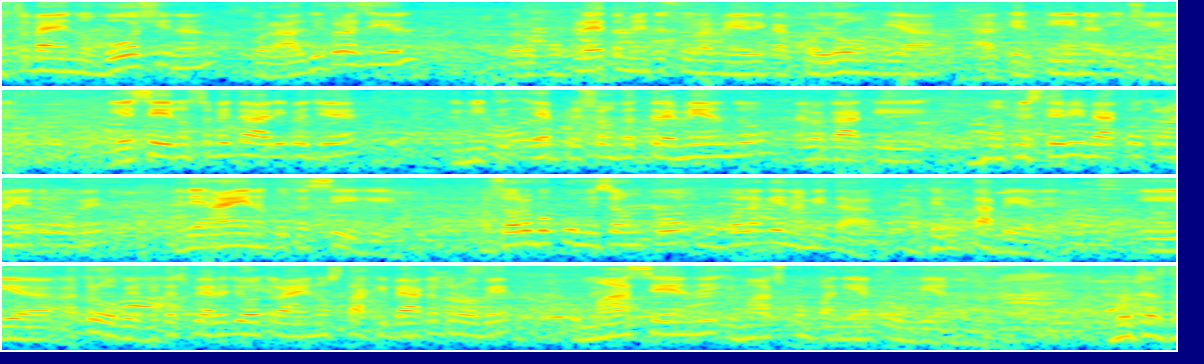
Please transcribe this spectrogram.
Nós também negociamos fora do Brasil, mas completamente Sul-América, Colômbia, Argentina e Chile. E esse nós também trazemos para e a impressão tremendo, é lugar que nós bem com outro ano e de ano que está seguindo. Só vou comissão pos, vou pôr aqui na metade, para ter um cabelo. E uh, a trove, me espera de outra ano, está aqui bem a trove, mais sende e mais companhia para o. Muitas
